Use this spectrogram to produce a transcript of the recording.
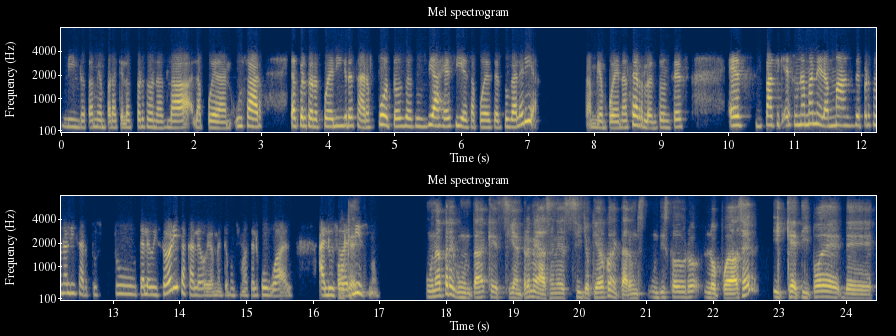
lindo también para que las personas la, la puedan usar, las personas pueden ingresar fotos de sus viajes y esa puede ser su galería. También pueden hacerlo. Entonces, es, es una manera más de personalizar tu, tu televisor y sacarle obviamente mucho más el jugo al, al uso del mismo. Una pregunta que siempre me hacen es, si yo quiero conectar un, disco duro, ¿lo puedo hacer? ¿Y qué tipo de,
